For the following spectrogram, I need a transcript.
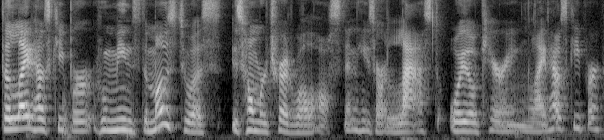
the lighthouse keeper who means the most to us is Homer Treadwell Austin. He's our last oil carrying lighthouse keeper.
